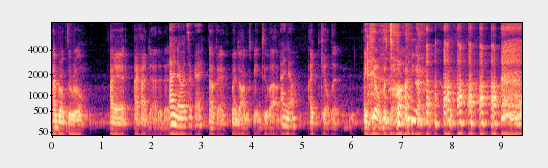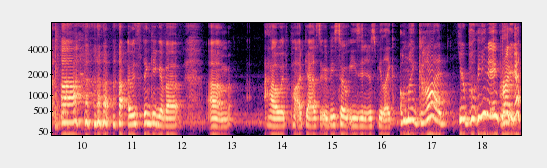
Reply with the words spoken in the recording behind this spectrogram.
I broke the rule. I I had to edit it. I know it's okay. Okay, my dog was being too loud. I know. I killed it. I killed the dog. I was thinking about um, how with podcasts it would be so easy to just be like, "Oh my god, you're bleeding." Right.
